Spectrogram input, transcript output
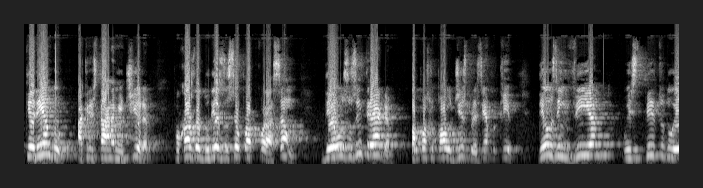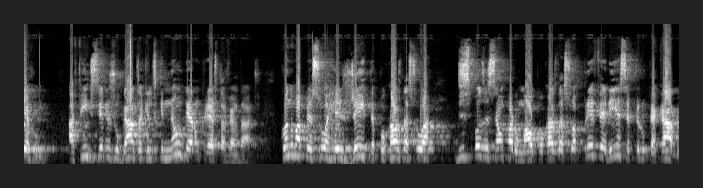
querendo acreditar na mentira, por causa da dureza do seu próprio coração, Deus os entrega. O apóstolo Paulo diz, por exemplo, que Deus envia o espírito do erro, a fim de serem julgados aqueles que não deram crédito à verdade. Quando uma pessoa rejeita por causa da sua disposição para o mal, por causa da sua preferência pelo pecado,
